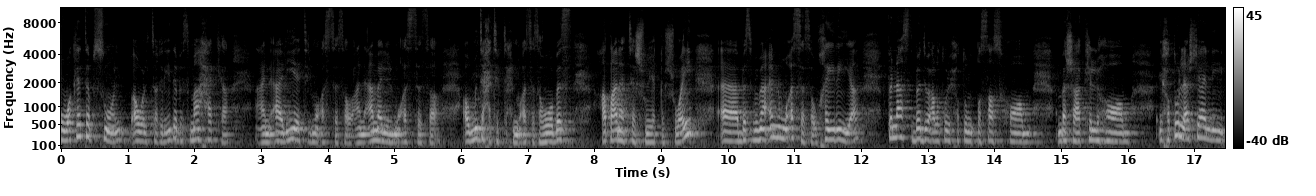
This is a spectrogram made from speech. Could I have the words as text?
هو كتب سون بأول تغريدة بس ما حكى عن آلية المؤسسة وعن عمل المؤسسة أو متى حتفتح المؤسسة. هو بس أعطانا تشويق شوي. آه بس بما أنه مؤسسة وخيرية فالناس بدوا على طول يحطون قصصهم مشاكلهم يحطون الأشياء اللي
